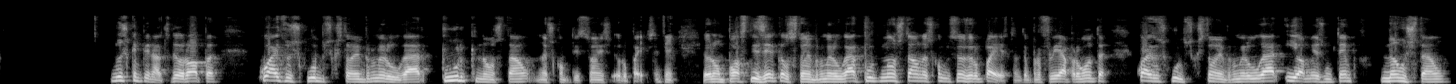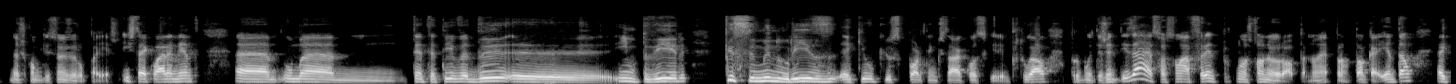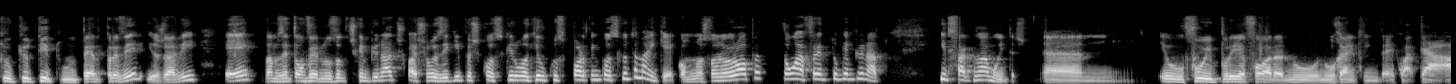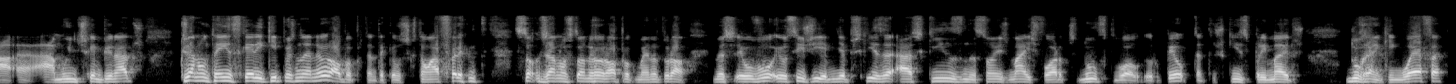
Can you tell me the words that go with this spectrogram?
Nos campeonatos da Europa, quais os clubes que estão em primeiro lugar porque não estão nas competições europeias. Enfim, eu não posso dizer que eles estão em primeiro lugar porque não estão nas competições europeias. Portanto, eu preferia a pergunta quais os clubes que estão em primeiro lugar e, ao mesmo tempo, não estão nas competições europeias. Isto é claramente uh, uma hum, tentativa de uh, impedir que se menorize aquilo que o Sporting está a conseguir em Portugal, porque muita gente diz, ah, só estão à frente porque não estão na Europa, não é? Pronto, ok. Então, aquilo que o Tito me pede para ver, e eu já vi, é, vamos então ver nos outros campeonatos quais são as equipas que conseguiram aquilo que o Sporting conseguiu também, que é, como não estão na Europa, estão à frente do campeonato. E, de facto, não há muitas. Eu fui por aí afora no, no ranking, é claro que há, há, há muitos campeonatos que já não têm sequer equipas na, na Europa, portanto, aqueles que estão à frente já não estão na Europa, como é natural. Mas eu vou, eu cingi a minha pesquisa às 15 nações mais fortes do futebol europeu, portanto, os 15 primeiros do ranking UEFA,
